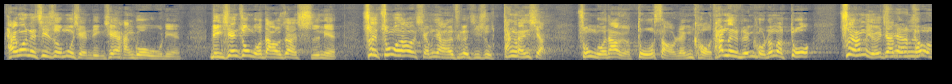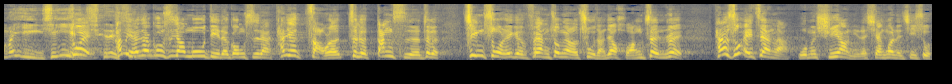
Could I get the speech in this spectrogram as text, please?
台湾的技术目前领先韩国五年，领先中国大陆在十年。所以中国大陆想不想要这个技术？当然想。中国大陆有多少人口？他那个人口那么多，所以他们有一家公司，偷我们隐形眼镜。对，他们有一家公司叫 Moody 的公司呢，他就找了这个当时的这个金硕的一个非常重要的处长叫黄振瑞。他就说：“哎，这样啦，我们需要你的相关的技术，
